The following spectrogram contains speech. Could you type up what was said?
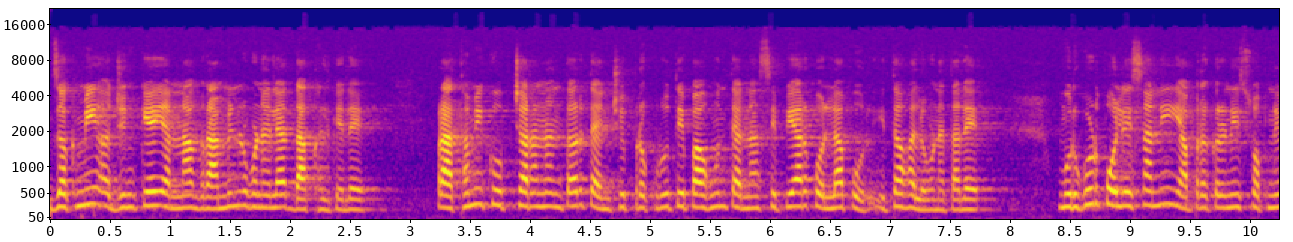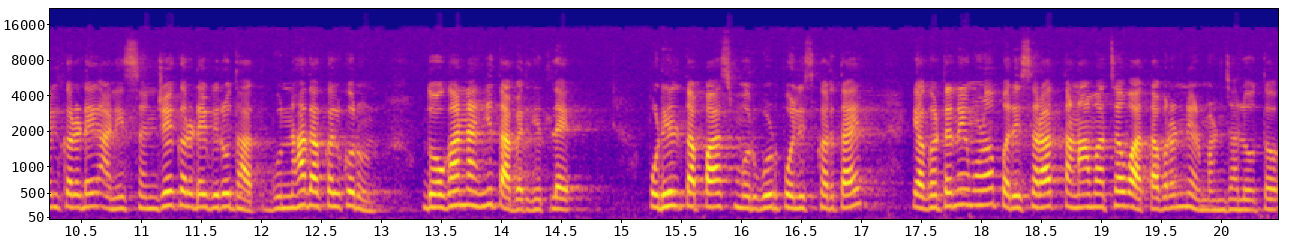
जखमी अजिंक्य यांना ग्रामीण रुग्णालयात दाखल केले प्राथमिक उपचारानंतर त्यांची प्रकृती पाहून त्यांना सीपीआर कोल्हापूर इथं हलवण्यात आले मुरगुड पोलिसांनी या प्रकरणी स्वप्नील करडे आणि संजय करडे विरोधात गुन्हा दाखल करून दोघांनाही ताब्यात घेतलंय. पुढील तपास मुरगुड पोलीस करतायत. या घटनेमुळे परिसरात तणावाचं वातावरण निर्माण झालं होतं.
